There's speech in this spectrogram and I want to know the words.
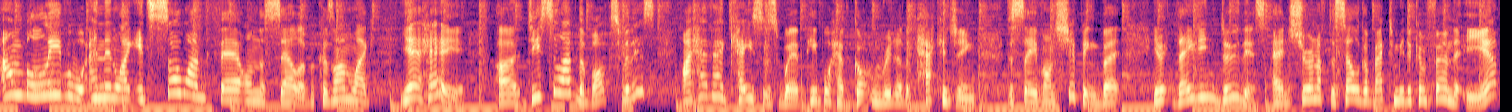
unbelievable. And then like, it's so unfair on the seller because I'm like, yeah, hey, Uh, do you still have the box for this? I have had cases where people have gotten rid of the packaging to save on shipping, but you know they didn't do this. And sure enough, the seller got back to me to confirm that yep,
